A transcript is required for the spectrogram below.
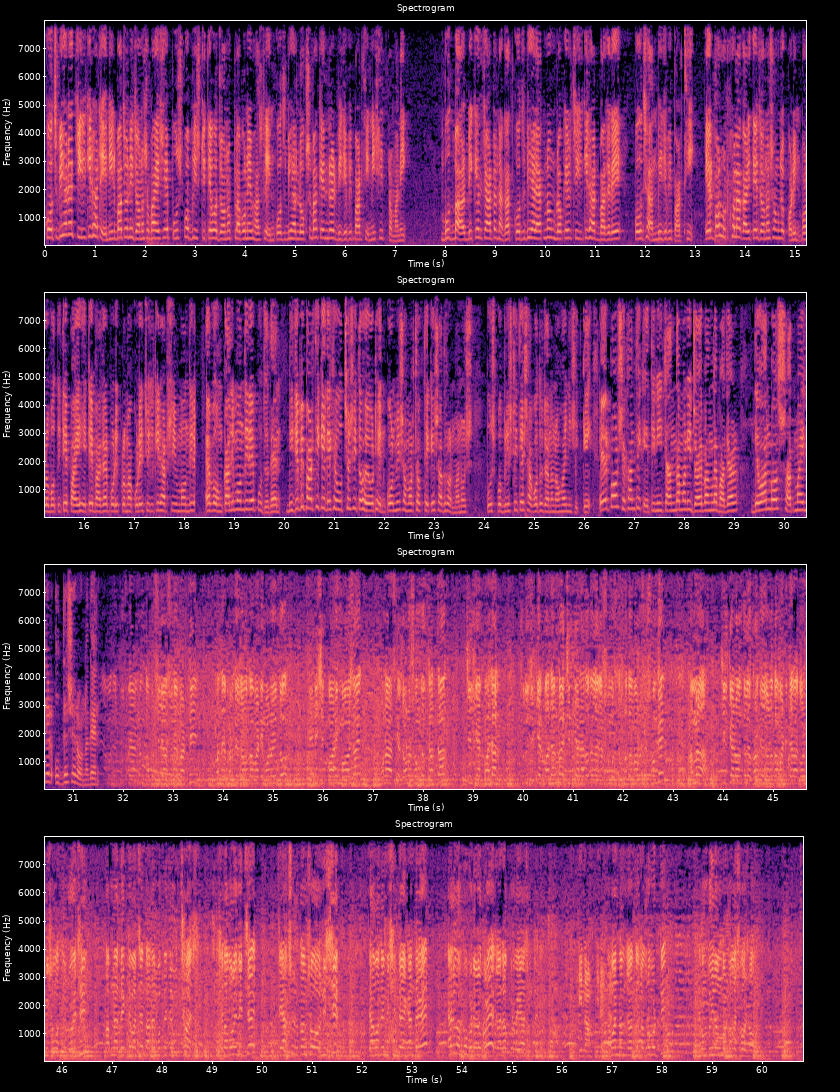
কোচবিহারের চিলকিরহাটে নির্বাচনী জনসভা এসে পুষ্প বৃষ্টিতে ও জনপ্লাবনে ভাসলেন কোচবিহার লোকসভা কেন্দ্রের বিজেপি প্রার্থী নিশীত প্রামাণিক। বুধবার বিকেল চারটা নাগাদ কোচবিহার এক নং ব্লকের চিলকিরহাট বাজারে পৌঁছান বিজেপি প্রার্থী। এরপর হুটখোলা গাড়িতে জনসংযোগ করেন। পরবর্তীতে পায়ে হেঁটে বাজার পরিক্রমা করে চিলকিরহাট শিব মন্দির এবং কালী মন্দিরে পুজো দেন। বিজেপি প্রার্থীকে দেখে উচ্ছ্বসিত হয়ে ওঠেন কর্মী সমর্থক থেকে সাধারণ মানুষ। পুষ্প বৃষ্টিতে স্বাগত জানানো হয় নিশীথকে এরপর সেখান থেকে তিনি চান্দামারি জয় বাংলা বাজার দেওয়ানবস সাত মাইলের উদ্দেশ্যে রওনা দেন। তপশিলি আসনের প্রার্থী আমাদের ভারতীয় জনতা পার্টি মনোনীত শ্রী নিশীত মানিক মহাশয়। ওনার আজকে জনসংযোগ যাত্রা চিলকিয়ার বাজার। শুধু চিলকিয়ার বাজার নয় চিলকিয়ার আদত এলাকার সমস্ত সাধারণ মানুষের সঙ্গে আমরা চিলকিয়ার অঞ্চলে ভারতীয় জনতা পার্টির যারা কর্মী সমর্থক রয়েছি আপনারা দেখতে পাচ্ছেন তাদের মধ্যে যে উচ্ছ্বাস সেটা বলে দিচ্ছে যে একশো শতাংশ নিশ্চিত যে আমাদের নিশ্চিত এখান থেকে এক লক্ষ ভোটের উপরে জয়লাভ করবে এই আসন থেকে। কি নাম কি আমার নাম জয়ন্ত চক্রবর্তী। এবং দুই নং মন্ডলের সহ সভাপতি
